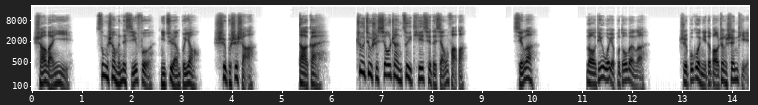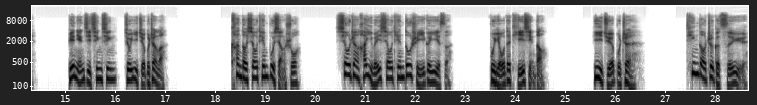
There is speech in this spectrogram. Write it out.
啥玩意？送上门的媳妇，你居然不要，是不是傻？大概，这就是肖战最贴切的想法吧。行了，老爹，我也不多问了。只不过你的保重身体，别年纪轻轻就一蹶不振了。看到萧天不想说，肖战还以为萧天都是一个意思，不由得提醒道：“一蹶不振。”听到这个词语，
